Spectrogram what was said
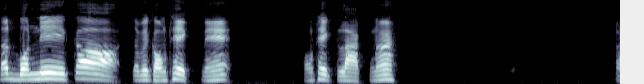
ด้านบนนี่ก็จะเป็นของเทคนะฮะของเทคหลักนะไป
